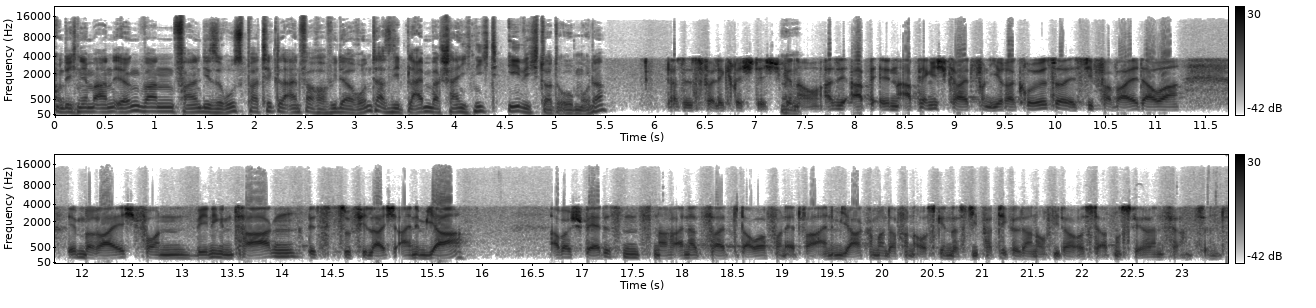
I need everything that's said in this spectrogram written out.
Und ich nehme an, irgendwann fallen diese Rußpartikel einfach auch wieder runter. Also die bleiben wahrscheinlich nicht ewig dort oben, oder? Das ist völlig richtig, ja. genau. Also in Abhängigkeit von ihrer Größe ist die Verweildauer im Bereich von wenigen Tagen bis zu vielleicht einem Jahr. Aber spätestens nach einer Zeitdauer von etwa einem Jahr kann man davon ausgehen, dass die Partikel dann auch wieder aus der Atmosphäre entfernt sind.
